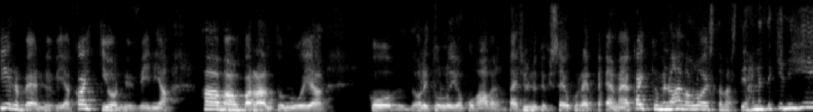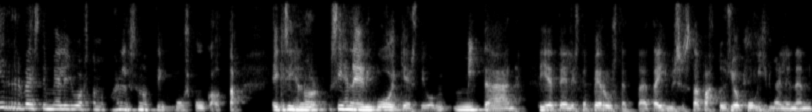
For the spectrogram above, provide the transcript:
hirveän hyvin ja kaikki on hyvin ja haava on parantunut ja kun oli tullut joku haava tai synnytyksessä joku repeämä ja kaikki on mennyt aivan loistavasti ja hänen teki niin hirveästi mieli juosta, mutta kun hänelle sanottiin kuusi kuukautta, eikä siihen, ole, siihen ei niin kuin oikeasti ole mitään tieteellistä perustetta, että ihmisessä tapahtuisi joku ihmeellinen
